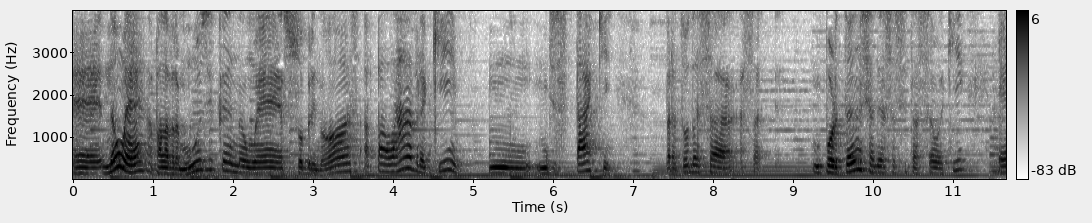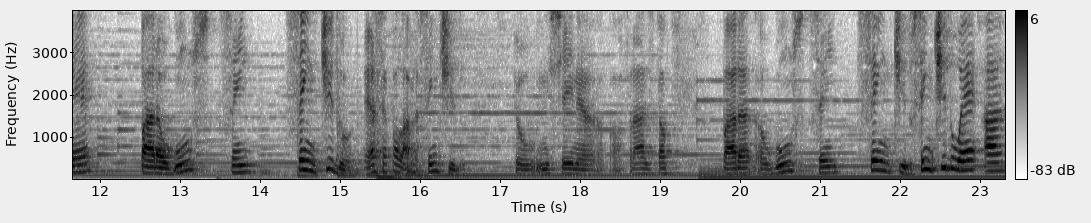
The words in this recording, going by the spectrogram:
É, não é a palavra música, não é sobre nós. A palavra aqui em, em destaque para toda essa, essa importância dessa citação aqui é para alguns sem sentido. Essa é a palavra, sentido. Eu iniciei né, a, a frase e tal. Para alguns sem sentido. Sentido é a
